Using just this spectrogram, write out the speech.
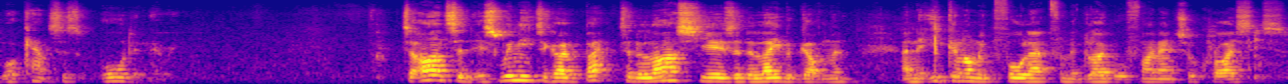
What counts as ordinary? To answer this, we need to go back to the last years of the Labour government and the economic fallout from the global financial crisis.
